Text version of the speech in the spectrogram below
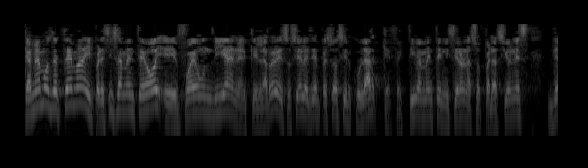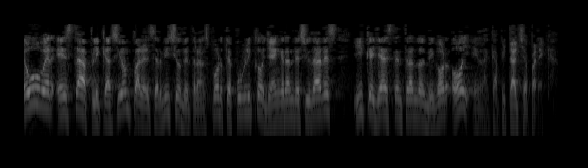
Cambiamos de tema y precisamente hoy eh, fue un día en el que en las redes sociales ya empezó a circular que efectivamente iniciaron las operaciones de Uber, esta aplicación para el servicio de transporte público ya en grandes ciudades y que ya está entrando en vigor hoy en la capital chiapaneca.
